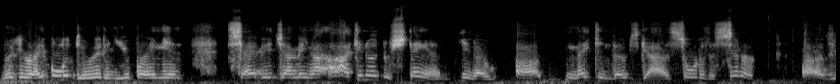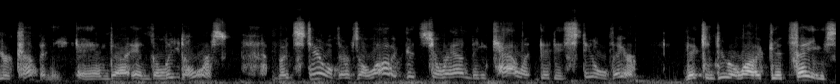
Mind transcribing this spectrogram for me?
but you're able to do it, and you bring in Savage. I mean, I, I can understand, you know, uh, making those guys sort of the center of your company and uh, and the lead horse, but still, there's a lot of good surrounding talent that is still there that can do a lot of good things.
